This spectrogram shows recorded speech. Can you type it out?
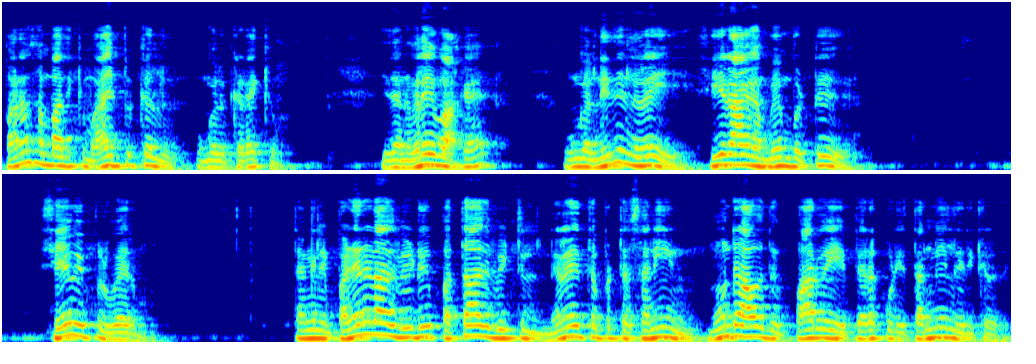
பணம் சம்பாதிக்கும் வாய்ப்புகள் உங்களுக்கு கிடைக்கும். இதன் விளைவாக உங்கள் நிதிநிலை சீராக மேம்பட்டு சேமிப்பில் உயரும். தங்களின் பன்னிரெண்டாவது வீடு பத்தாவது வீட்டில் நிலைநிறுத்தப்பட்ட சனியின் மூன்றாவது பார்வையை பெறக்கூடிய தன்மையில் இருக்கிறது.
